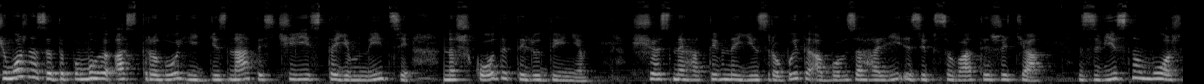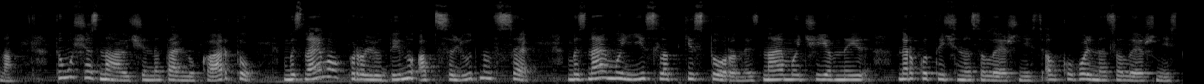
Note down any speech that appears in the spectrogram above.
Чи можна за допомогою астрології дізнатись чиїсь таємниці, нашкодити людині, щось негативне їй зробити або взагалі зіпсувати життя? Звісно, можна, тому що знаючи натальну карту, ми знаємо про людину абсолютно все. Ми знаємо її слабкі сторони, знаємо, чи є в неї наркотична залежність, алкогольна залежність,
